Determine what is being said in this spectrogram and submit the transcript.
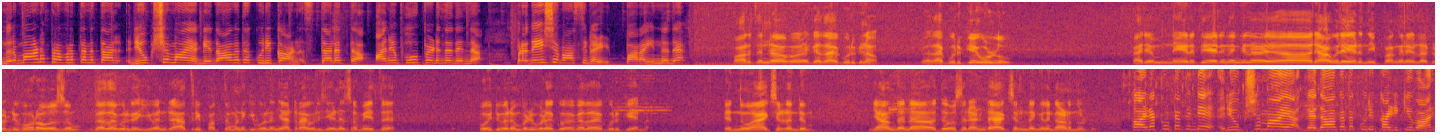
നിർമ്മാണ പ്രവർത്തനത്താൽ രൂക്ഷമായ ഗതാഗത കുരുക്കാണ് സ്ഥലത്ത് അനുഭവപ്പെടുന്നതെന്ന് പ്രദേശവാസികൾ പറയുന്നത്. പാലത്തിന്റെ ഗതാഗതക്കുരുക്കിനാണ് ഗതാഗതക്കുരുക്കേ ഉള്ളൂ. കാര്യം നേരത്തെ ആയിരുന്നെങ്കിൽ രാവിലെ ആയിരുന്നു. ഇപ്പം അങ്ങനെയല്ല. ട്വന്റി ഫോർ ഹവേഴ്സും ഗതാഗതക്കുരുക്ക ഈവൻ രാത്രി പത്ത് മണിക്ക് പോലും ഞാൻ ട്രാവൽ ചെയ്യുന്ന സമയത്ത് പോയിട്ട് വരുമ്പോഴും ഇവിടെ ഗ- ഗതാഗതക്കുരുക്ക് തന്നെ. എന്നും ആക്സിഡന്റും ഞാൻ തന്നെ ദിവസം രണ്ട് ആക്സിഡന്റെങ്കിലും കാണുന്നുണ്ട്. കഴക്കൂട്ടത്തിന്റെ രൂക്ഷമായ ഗതാഗത കുരുക്കഴിക്കുവാൻ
